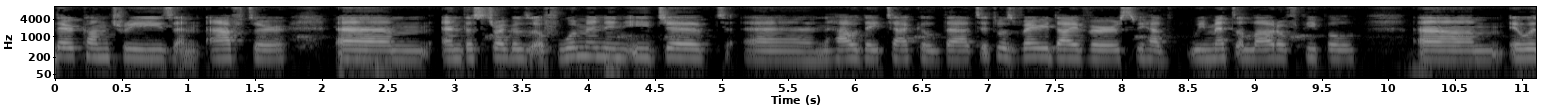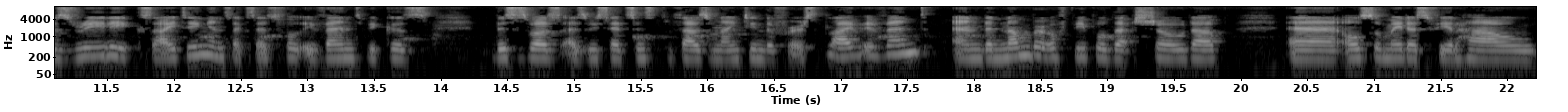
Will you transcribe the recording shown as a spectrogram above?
their countries and after, um, and the struggles of women in Egypt and how they tackled that. It was very diverse. We had we met a lot of people. Um, it was really exciting and successful event because this was, as we said, since 2019, the first live event, and the number of people that showed up uh, also made us feel how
